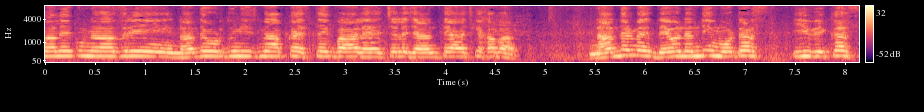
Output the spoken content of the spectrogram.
वालेकुम नांदेड़ उर्दू न्यूज़ में आपका इस्तेकबाल है। चले जानते हैं आज की खबर। नांदेड़ में Devnandi motors E vehicles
